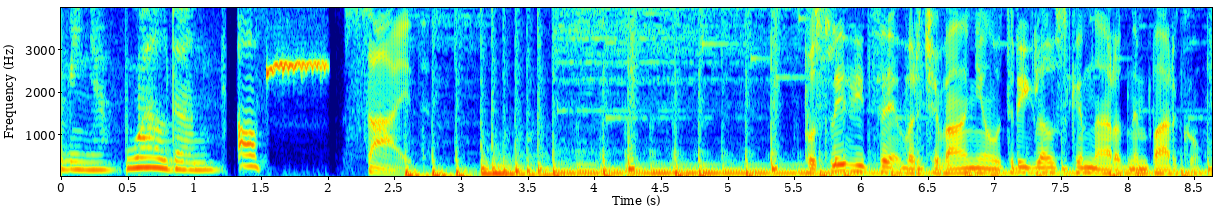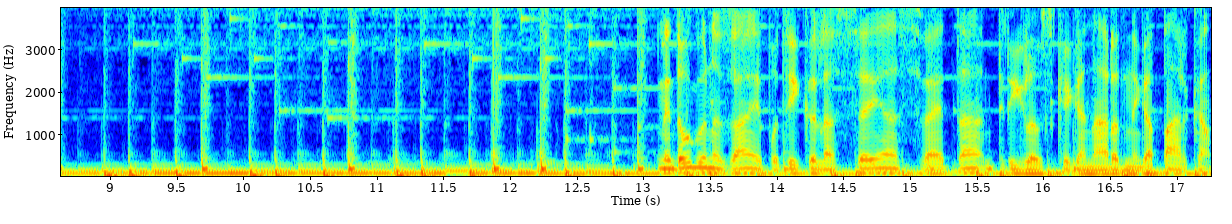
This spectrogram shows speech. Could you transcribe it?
pločevinja. Well done. Offside. Posledice vrčevanja v Triglavskem narodnem parku. Nedolgo nazaj je potekala seja sveta Triglavskega narodnega parka.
